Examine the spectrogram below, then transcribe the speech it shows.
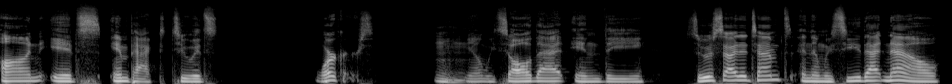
on its impact to its workers. Mm-hmm. You know, we saw that in the suicide attempt, and then we see that now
